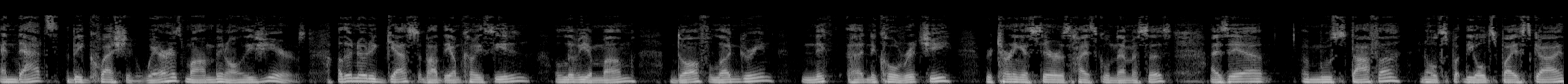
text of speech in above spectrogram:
And that's the big question. Where has mom been all these years? Other noted guests about the upcoming season, Olivia Munn, Dolph Lundgren, Nick, uh, Nicole Richie, returning as Sarah's high school nemesis, Isaiah Mustafa, an old, the Old Spice guy,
